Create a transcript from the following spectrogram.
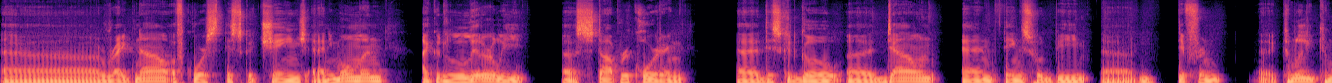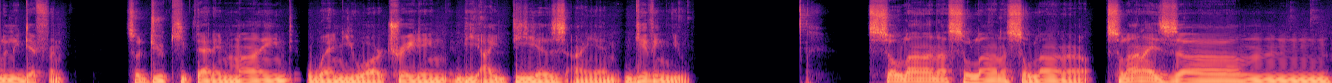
uh, right now. Of course, this could change at any moment. I could literally uh, stop recording. Uh, this could go down and things would be different, completely, completely different. So do keep that in mind when you are trading the ideas I am giving you. Solana, Solana, Solana. Solana is, um,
